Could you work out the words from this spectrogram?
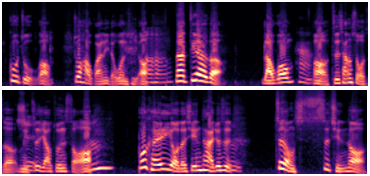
雇主哦做好管理的问题哦。那第二个，劳工哦，职场守则你自己要遵守哦。不可以有的心态就是，这种事情哦，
